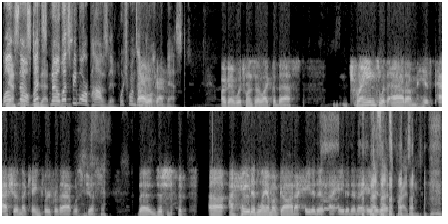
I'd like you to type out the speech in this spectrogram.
Well, Yes, no, let's do that, No, please. let's be more positive. Which ones have Oh, you liked okay. the best? Okay, which ones I like the best? Trains with Adam. His passion that came through for that was just that. Just uh, I hated Lamb of God. I hated it. I hated it. I hated That's not it. surprising.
